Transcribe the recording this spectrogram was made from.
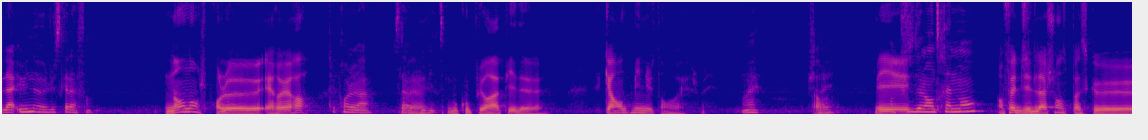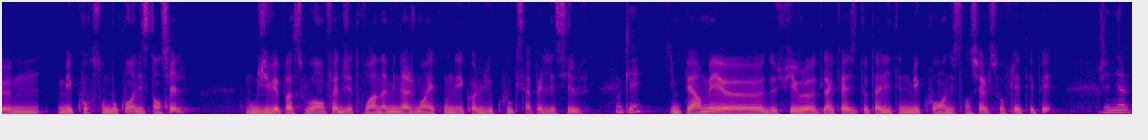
la une jusqu'à la fin? Non, non, je prends le RERA. Tu prends le A ça va plus vite. Beaucoup plus rapide. 40 minutes en vrai. Ouais, Mais en plus de l'entraînement En fait, j'ai de la chance parce que hum, mes cours sont beaucoup en distanciel. Donc, j'y vais pas souvent. En fait, j'ai trouvé un aménagement avec mon école du coup qui s'appelle les Sylves. Qui me permet euh, de suivre la quasi-totalité de mes cours en distanciel sauf les TP. Génial.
